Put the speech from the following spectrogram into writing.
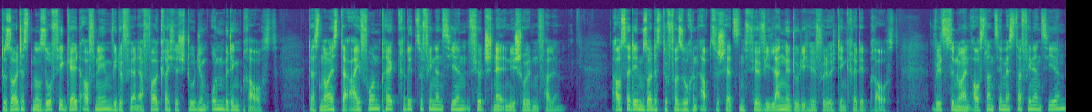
Du solltest nur so viel Geld aufnehmen, wie du für ein erfolgreiches Studium unbedingt brauchst. Das neueste iPhone per Kredit zu finanzieren, führt schnell in die Schuldenfalle. Außerdem solltest du versuchen abzuschätzen, für wie lange du die Hilfe durch den Kredit brauchst. Willst du nur ein Auslandssemester finanzieren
